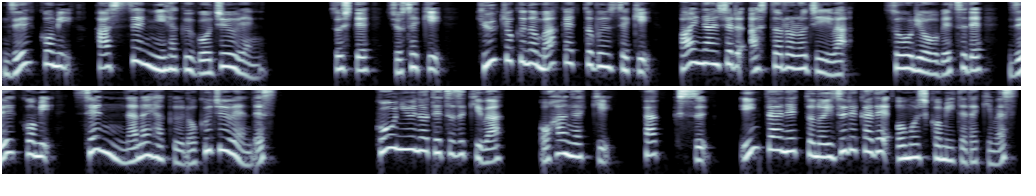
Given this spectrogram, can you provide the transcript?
税込み8250円。そして書籍、究極のマーケット分析、ファイナンシャルアストロロジーは送料別で税込み1760円です。購入の手続きは、おはがき、ファックス、インターネットのいずれかでお申し込みいただきます。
